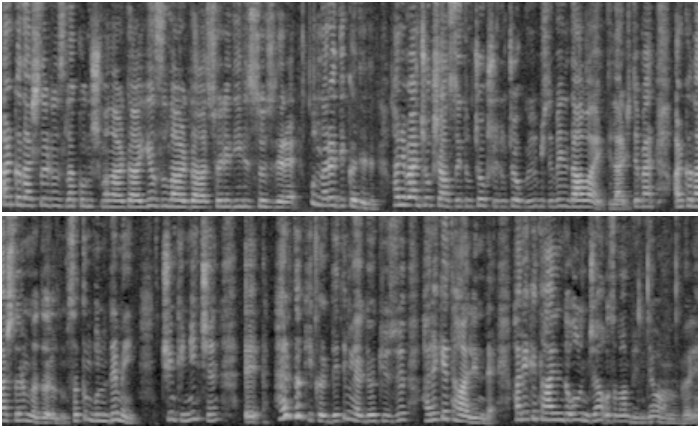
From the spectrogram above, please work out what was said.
Arkadaşlarınızla konuşmalarda, yazılarda, söylediğiniz sözlere bunlara dikkat edin. Hani ben çok şanslıydım, çok şuydum, çok büyüdüm. İşte beni dava ettiler. İşte ben arkadaşlarımla darıldım. Sakın bunu demeyin. Çünkü niçin? E, her dakika dedim ya gökyüzü hareket halinde. Hareket halinde olunca o zaman benim devamlı böyle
